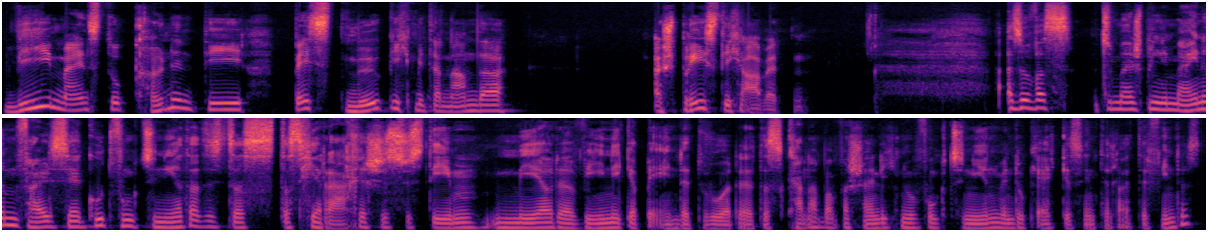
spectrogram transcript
Wie meinst du, können die bestmöglich miteinander ersprießlich arbeiten? Also was zum Beispiel in meinem Fall sehr gut funktioniert hat, ist, dass das hierarchische System mehr oder weniger beendet wurde. Das kann aber wahrscheinlich nur funktionieren, wenn du gleichgesinnte Leute findest,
